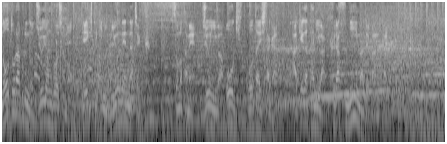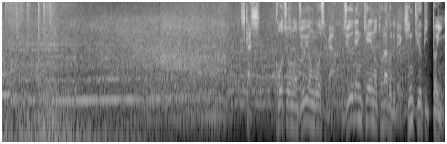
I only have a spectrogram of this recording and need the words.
ノートラブルの14号車も定期的に入念なチェック。そのため順位は大きく後退したが明け方にはクラス2位まで挽回。しかし好調の14号車が充電系のトラブルで緊急ピットイン。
